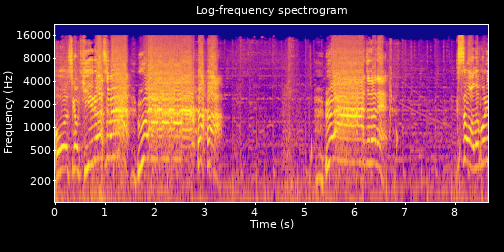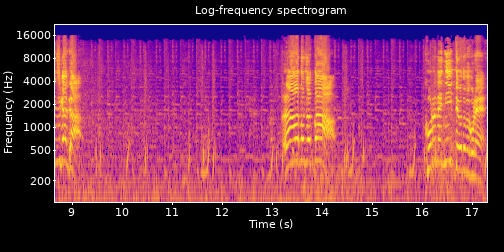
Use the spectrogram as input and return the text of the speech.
おおしかも消える足場。うわー！うわー！ちょっと待ってくそ残り時間か。あーあとちょっとこれで2ってことかこれ。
